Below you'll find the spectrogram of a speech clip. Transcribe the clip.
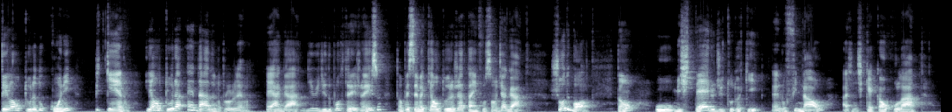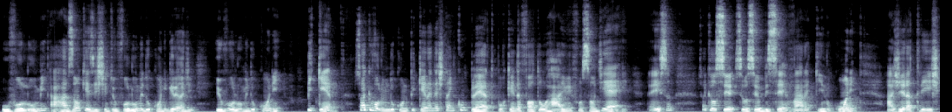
pela altura do cone pequeno. E a altura é dada no problema, é h dividido por 3, não é isso? Então, perceba que a altura já está em função de h, show de bola. Então, o mistério de tudo aqui, é no final, a gente quer calcular o volume, a razão que existe entre o volume do cone grande e o volume do cone pequeno. Só que o volume do cone pequeno ainda está incompleto, porque ainda falta o raio em função de R. É isso? Só que você, se você observar aqui no cone, a geratriz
